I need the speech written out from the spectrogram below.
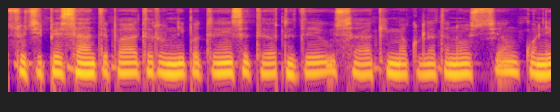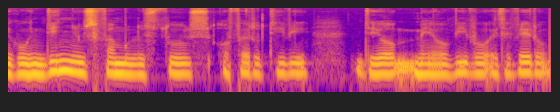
Sucipe Sante Pater omnipotens et eterna Deus, ac immaculata nostiam, qua nego indignus famulus tuus offeru Deo meo vivo et vero,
